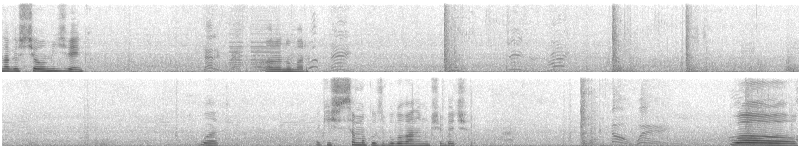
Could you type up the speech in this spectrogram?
Nagle ścięło mi dźwięk, ale numer. What? Jakiś samochód zbugowany musi być. Wow!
